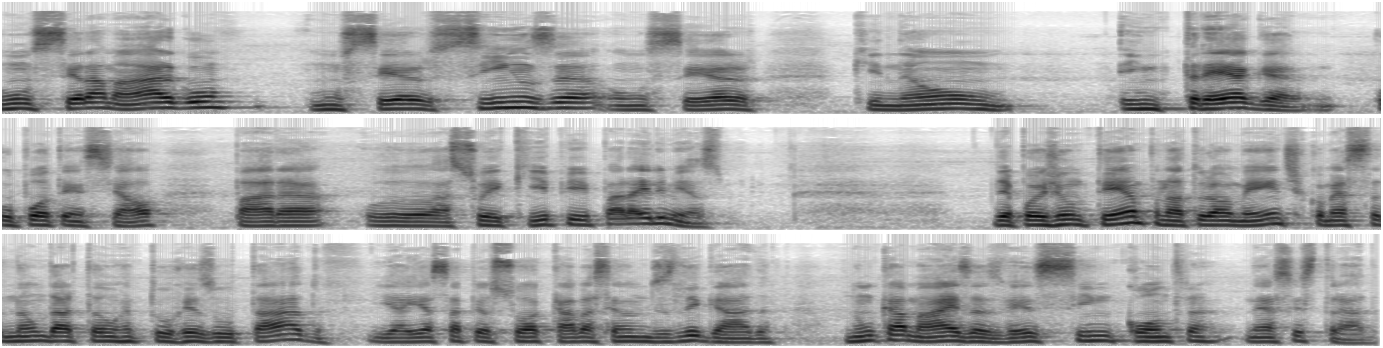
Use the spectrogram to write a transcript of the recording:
um ser amargo, um ser cinza, um ser que não entrega o potencial para a sua equipe e para ele mesmo. Depois de um tempo, naturalmente, começa a não dar tanto resultado e aí essa pessoa acaba sendo desligada. Nunca mais, às vezes, se encontra nessa estrada.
